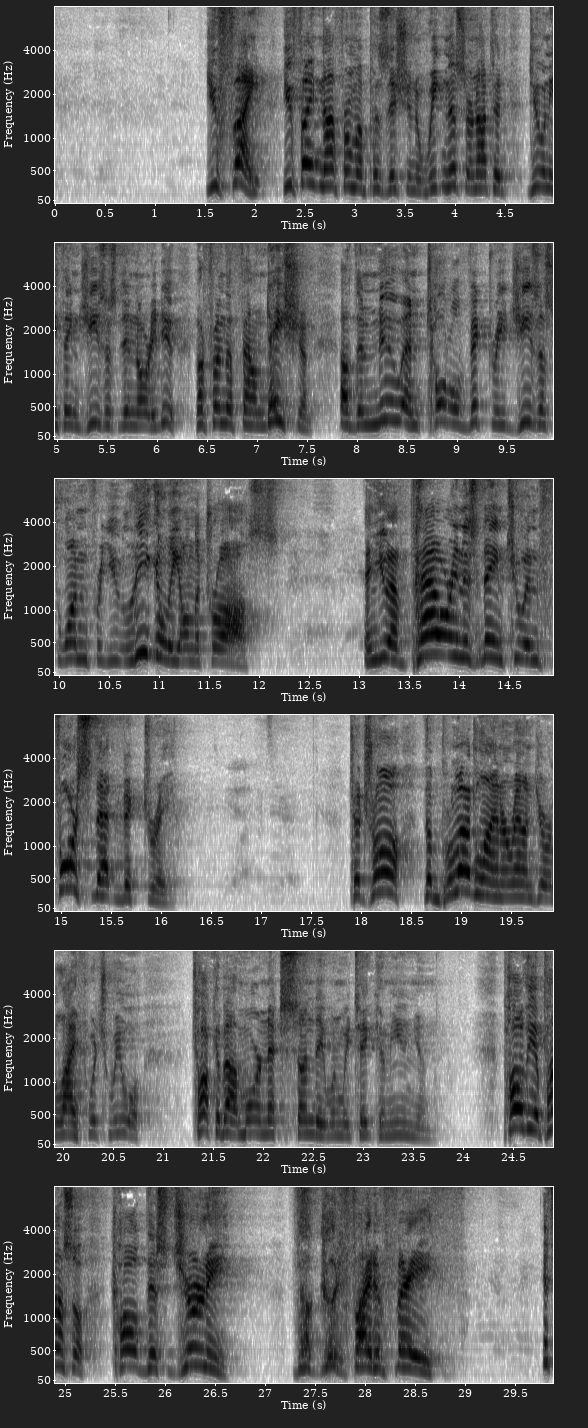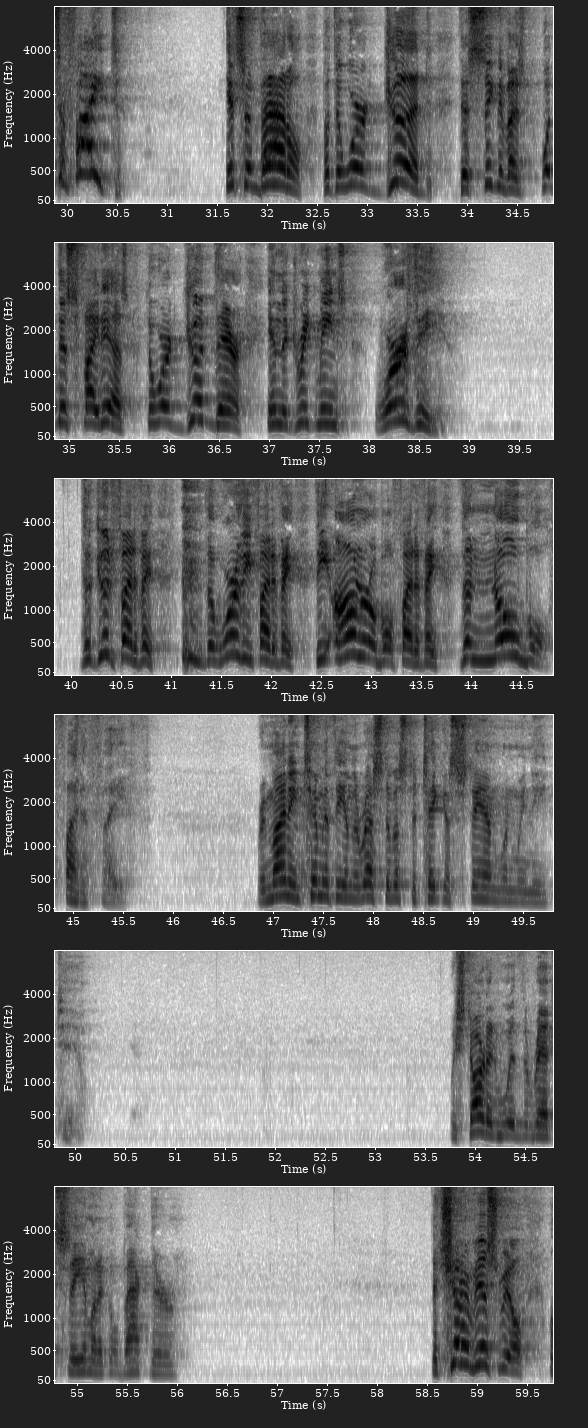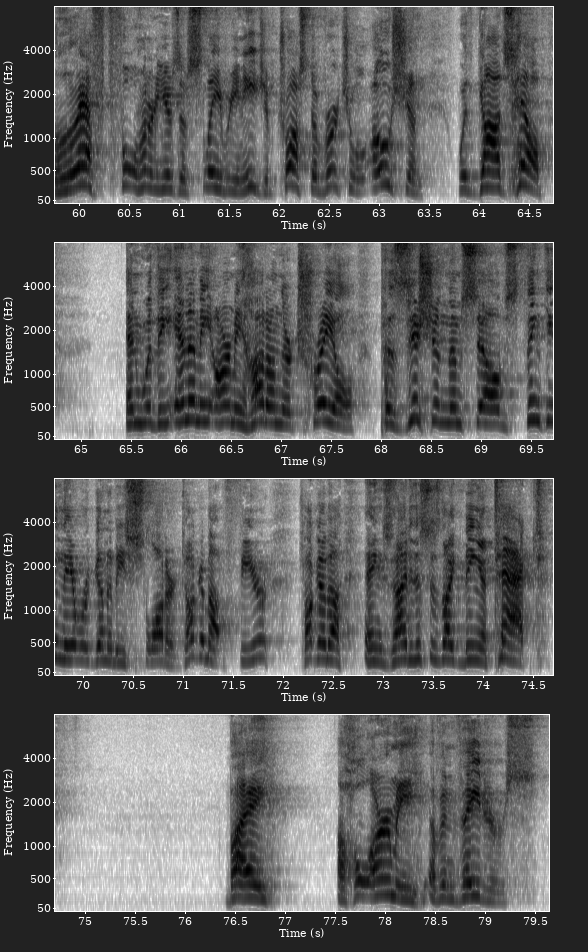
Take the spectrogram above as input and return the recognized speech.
You fight. You fight not from a position of weakness or not to do anything Jesus didn't already do, but from the foundation of the new and total victory Jesus won for you legally on the cross. And you have power in his name to enforce that victory, to draw the bloodline around your life, which we will talk about more next Sunday when we take communion. Paul the Apostle called this journey the good fight of faith. It's a fight. It's a battle. But the word good that signifies what this fight is, the word good there in the Greek means worthy. The good fight of faith, the worthy fight of faith, the honorable fight of faith, the noble fight of faith. Reminding Timothy and the rest of us to take a stand when we need to. We started with the Red Sea. I'm going to go back there. The children of Israel left 400 years of slavery in Egypt, crossed a virtual ocean with God's help, and with the enemy army hot on their trail, positioned themselves thinking they were going to be slaughtered. Talking about fear, talking about anxiety. This is like being attacked by a whole army of invaders.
